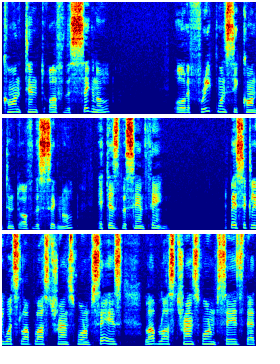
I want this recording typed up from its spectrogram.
content of the signal or the frequency content of the signal, it is the same thing. Basically, what Laplace transform says, Laplace transform says that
